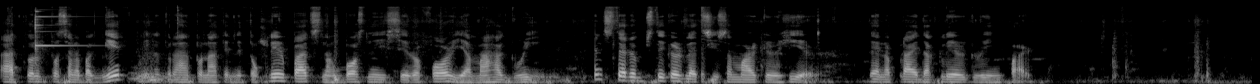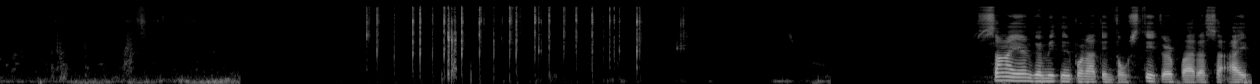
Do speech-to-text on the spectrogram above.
At tulad po sa nabanggit, tinuturahan po natin itong clear patch ng Bosni 04 Yamaha Green. Instead of sticker, let's use a marker here. Then apply the clear green part. Sa ngayon, gamitin po natin tong sticker para sa eye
